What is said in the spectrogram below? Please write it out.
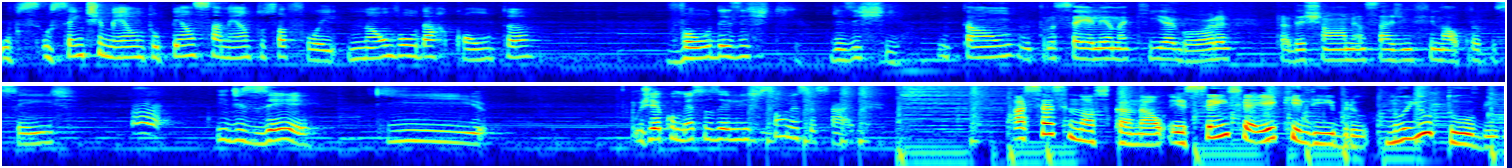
o, o sentimento, o pensamento só foi: não vou dar conta, vou desistir desistir. Então, eu trouxe a Helena aqui agora para deixar uma mensagem final para vocês e dizer que os recomeços eles são necessários. Acesse nosso canal Essência Equilíbrio no YouTube,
